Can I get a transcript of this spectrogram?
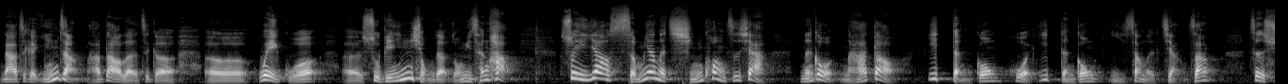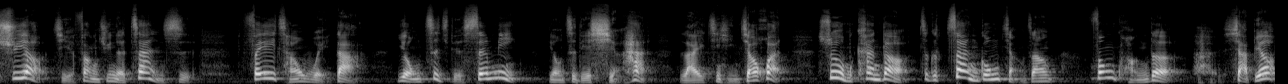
那这个营长拿到了这个呃为国呃戍边英雄的荣誉称号。所以要什么样的情况之下能够拿到？一等功或一等功以上的奖章，这需要解放军的战士非常伟大，用自己的生命、用自己的血汗来进行交换。所以，我们看到这个战功奖章疯狂的下标，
